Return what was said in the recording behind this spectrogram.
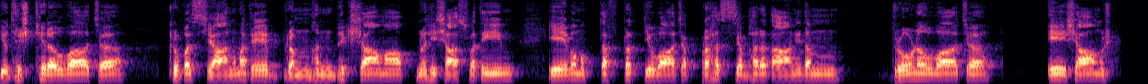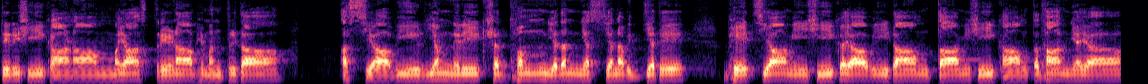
युधिष्ठिर उवाच कृपस्यानुमते ब्रह्मन् भिक्षामाप्नुहि शाश्वतीम्। एवमुक्तः प्रत्युवाच प्रहस्य भरतानिदम्। द्रोण उवाच एषा मुष्टिरिशीकाणाम् मया स्त्रेणाभिमन्त्रिता। अस्या वीर्यम् निरीक्षध्वम् यदन्यस्य न विद्यते। भेत्स्यामीशीकया वीटाम् तामिशीकाम् तथान्यया।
